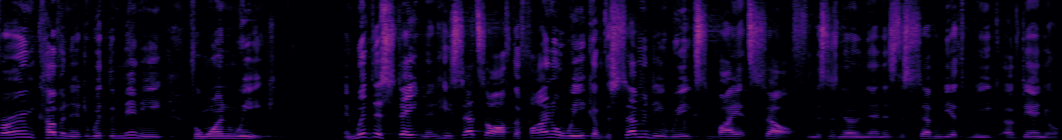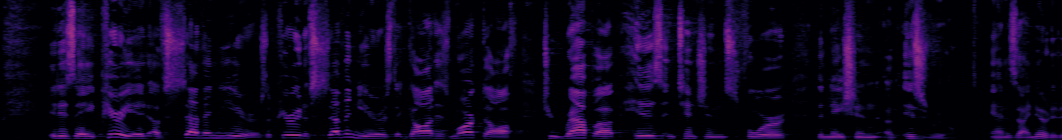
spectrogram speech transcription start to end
firm covenant with the many for one week. And with this statement, he sets off the final week of the 70 weeks by itself. And this is known then as the 70th week of Daniel. It is a period of seven years, a period of seven years that God has marked off to wrap up his intentions for the nation of Israel, and as I noted,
